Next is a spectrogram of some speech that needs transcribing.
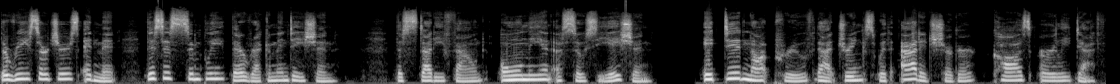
the researchers admit this is simply their recommendation. The study found only an association. It did not prove that drinks with added sugar cause early death.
